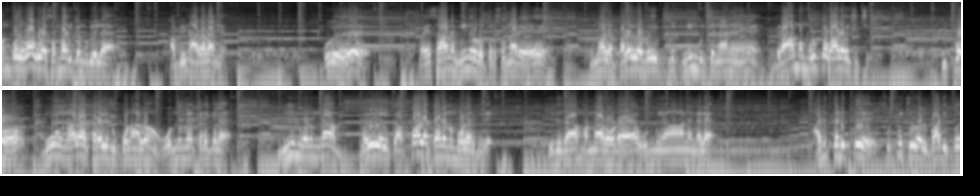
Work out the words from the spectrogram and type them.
ஐம்பது ரூபா கூட சம்பாதிக்க முடியல அப்படின்னு அழறாங்க. ஒரு வயசான மீனவர் ஒருத்தர் சொன்னார் உன்னால் படகுல போய் பிடி மீன் பிடிச்ச நான் கிராமம் முழுக்க வாழ வச்சுச்சு. இப்போது மூணு நாளாக கடலுக்கு போனாலும் ஒன்றுமே கிடைக்கல. மீன் வேணும்னா மயில்களுக்கு அப்பால தேடணும் போல இருக்குது. இதுதான் மன்னாரோட உண்மையான நிலை. அடுத்தடுத்து சுற்றுச்சூழல் பாதிப்பு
